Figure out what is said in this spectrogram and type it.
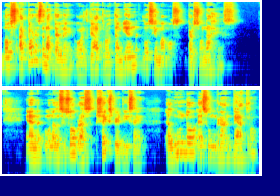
Los actores de la tele o el teatro también los llamamos personajes. En una de sus obras, Shakespeare dice, el mundo es un gran teatro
